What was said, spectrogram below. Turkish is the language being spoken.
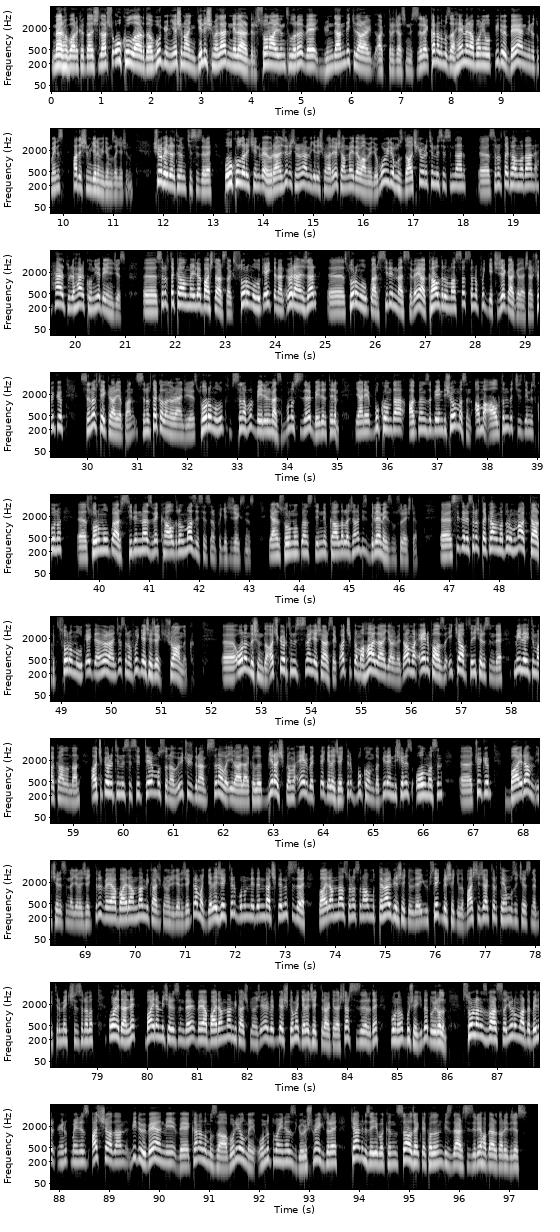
Merhaba arkadaşlar. Okullarda bugün yaşanan gelişmeler nelerdir? Son ayrıntıları ve gündemdekileri aktaracağız şimdi sizlere. Kanalımıza hemen abone olup videoyu beğenmeyi unutmayınız. Hadi şimdi gelin videomuza geçelim. Şunu belirtelim ki sizlere okullar için ve öğrenciler için önemli gelişmeler yaşanmaya devam ediyor. Bu videomuzda açık öğretim lisesinden e, sınıfta kalmadan her türlü her konuya değineceğiz. E, sınıfta kalma ile başlarsak sorumluluk eklenen öğrenciler e, sorumluluklar silinmezse veya kaldırılmazsa sınıfı geçecek arkadaşlar. Çünkü Sınıf tekrar yapan, sınıfta kalan öğrenciye sorumluluk sınavı verilmez. Bunu sizlere belirtelim. Yani bu konuda aklınızda bir endişe olmasın ama altını da çizdiğimiz konu e, sorumluluklar silinmez ve kaldırılmaz ise sınıfı geçeceksiniz. Yani sorumlulukların silinip kaldırılacağını biz bilemeyiz bu süreçte. Sizlere sınıfta kalma durumunu aktardık. Sorumluluk eklenen öğrenci sınıfı geçecek şu anlık. Eee, onun dışında açık öğretim lisesine geçersek açıklama hala gelmedi ama en fazla 2 hafta içerisinde Milli Eğitim Bakanlığı'ndan açık öğretim lisesi Temmuz sınavı 3. dönem sınavı ile alakalı bir açıklama elbette gelecektir. Bu konuda bir endişeniz olmasın. Eee, çünkü bayram içerisinde gelecektir veya bayramdan birkaç gün önce gelecektir ama gelecektir. Bunun nedenini de açıkladım sizlere. Bayramdan sonra sınav muhtemel bir şekilde, yüksek bir şekilde başlayacaktır. Temmuz içerisinde bitirmek için sınavı. O nedenle bayram içerisinde veya bayramdan birkaç gün önce elbet bir açıklama gelecektir arkadaşlar. Sizlere de bunu bu şekilde duyuralım. Sorularınız varsa yorumlarda belirtmeyi unutmayınız. Aşağıdan videoyu beğenmeyi ve kanalımıza abone olmayı unutmayınız. Görüşmek üzere. Kendinize iyi bakın. Sağlıcakla kalın. Bizler sizleri haberdar edeceğiz.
